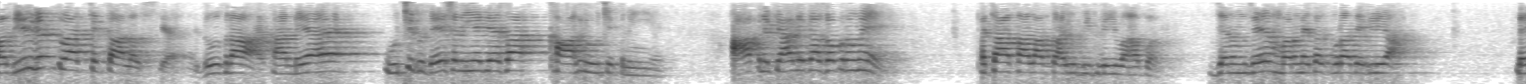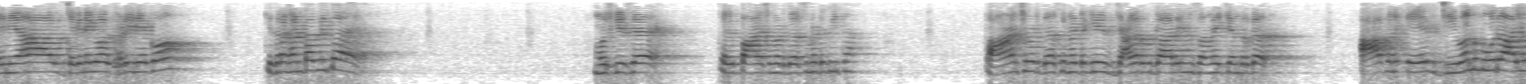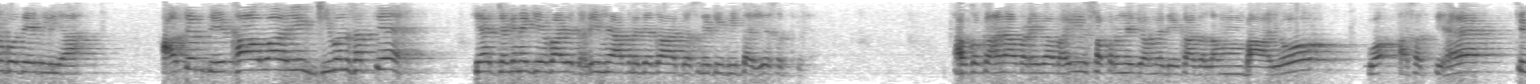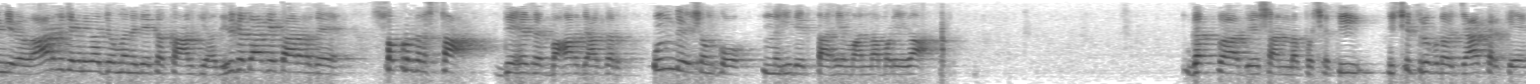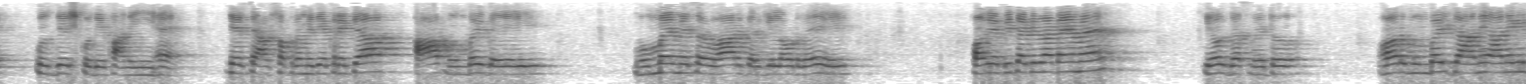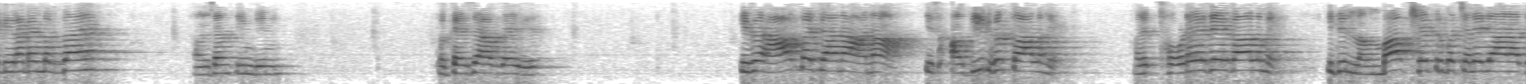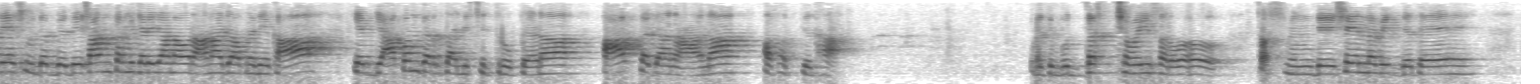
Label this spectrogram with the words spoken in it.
अदीर्घत्वाच से दूसरा कारण यह है, उचित देश नहीं है जैसा काल भी उचित नहीं है। आपने क्या देखा स्वप्न में? पचास साल आपका आयु बीत गई वहाँ पर। जन्म से मरने तक पूरा देख लिया। लेकिन यहाँ जगने के बाद घड़ी देखो, कितना घंटा बीता है? मुश्किल से पाँच मिनट, दस मिनट बीता। पाँच मिनट, दस मिनट की जागृत कालीन समय के अंतर्गत आपने एक जीवन पूरा आयु को देख लिया। अब जब देखा हुआ एक जीवन सत्य है, या जगने के बाद घड़ी में आपने देखा, दस मिनट ही बीता, ये सत्य है। आपको कहना पड़ेगा, भाई स्वप्न में जो हमने देखा था, लंबा आयो, वह असत्य है। क्योंकि व्यवहार में जगने का जो मैंने देखा, काल की अधिकता के कारण से स्वप्न दृष्टा देह से बाहर जाकर उन देशों को नहीं देखता है, मानना पड़ेगा। गत्वा देशान्न पश्यति, निश्चित रूप में जा करके उस देश को देखा नहीं है। जैसे आप स्वप्न में देख रहे क्या? आप मुंबई गए, मुंबई में से व्यवहार करके लौट गए। और ये बीता कितना टाइम है? केवल दस मिनट। और मुंबई जाने, आने के लिए कितना टाइम लगता है? तीन दिन। तो कैसे आप गए फिर? इसे आपका जाना आना इस अदीर्घ काल में मतलब थोड़े से काल में इसे लंबा क्षेत्र पर चले जाना, देश देशांतर में चले जाना और आना जो आपने देखा ये ज्ञापन करता निश्चित रूपेण आपका जाना आना असत्य था। प्रतिबुद्ध वही सर्व, तस्मिन देशे न विद्यते।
